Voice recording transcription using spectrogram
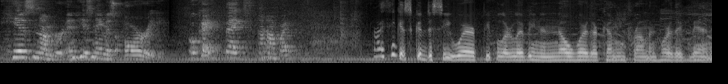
his number, and his name is Ari. Okay, thanks. Uh-huh, bye. I think it's good to see where people are living and know where they're coming from and where they've been.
